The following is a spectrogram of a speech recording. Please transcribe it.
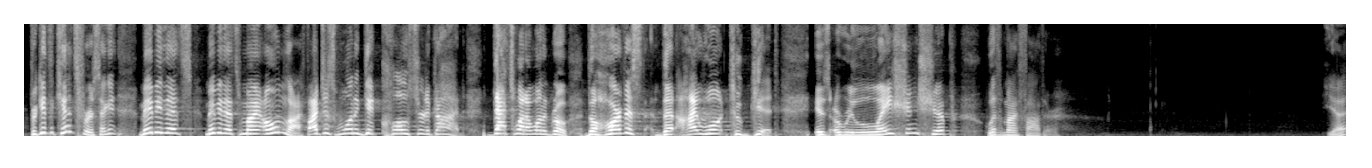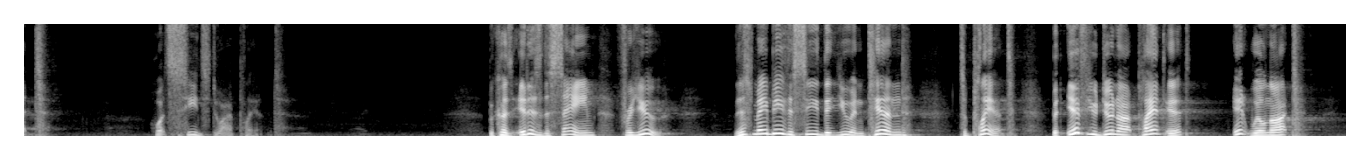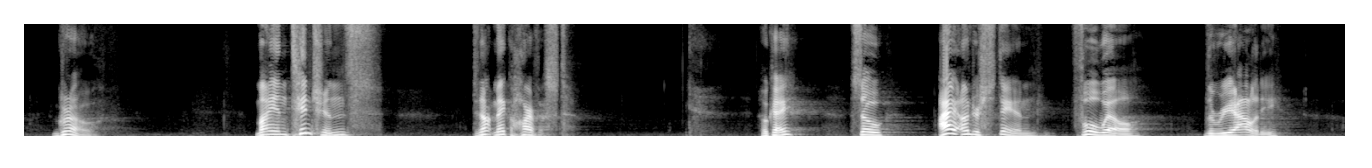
Forget the kids for a second. Maybe that's maybe that's my own life. I just want to get closer to God. That's what I want to grow. The harvest that I want to get is a relationship with my Father. Yet, what seeds do I plant? Because it is the same for you. This may be the seed that you intend to plant, But if you do not plant it, it will not grow. My intentions do not make a harvest. Okay? So I understand full well the reality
